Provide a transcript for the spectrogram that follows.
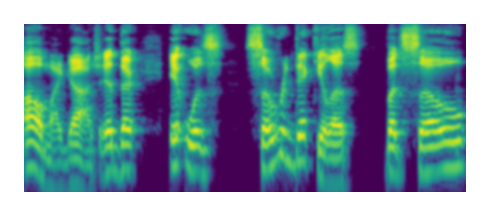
"Oh my gosh!" It, there, it was so ridiculous, but so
